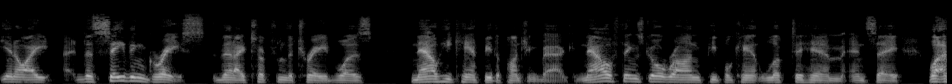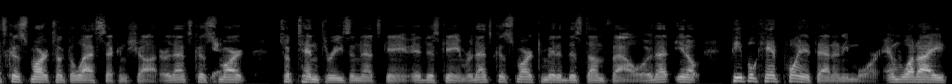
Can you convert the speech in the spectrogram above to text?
you know, I, the saving grace that I took from the trade was now he can't be the punching bag. Now, if things go wrong, people can't look to him and say, well, that's because Smart took the last second shot, or that's because yeah. Smart took 10 threes in that game, in this game, or that's because Smart committed this dumb foul, or that, you know, people can't point at that anymore. And what I,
